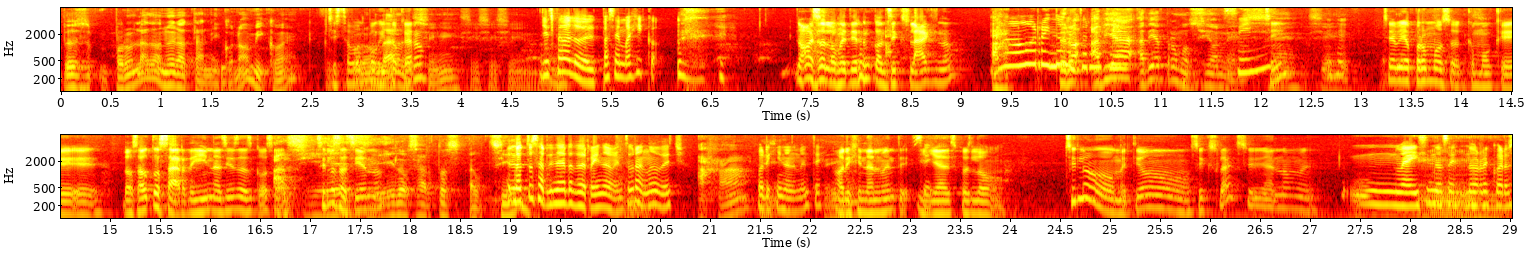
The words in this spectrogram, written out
pues por un lado no era tan económico, ¿eh? Sí, estaba Por un poquito lado, caro. Sí, sí, sí, sí. Ya estaba lo del pase mágico. No, eso lo metieron con Six Flags, ¿no? Ah, no, Reino Pero había, había promociones. Sí. ¿Sí? Sí. Sí, había promos eh, como que los autos sardinas y esas cosas. Así sí los hacían, ¿no? Sí, los hartos. au- sí. El otro sardina era de Reino Aventura, ¿no? De hecho, Ajá. originalmente. Sí. Originalmente. Sí. Y ya después lo. Sí lo metió Six Flags. Yo ya no me. Mm, ahí sí no sé, no recuerdo.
